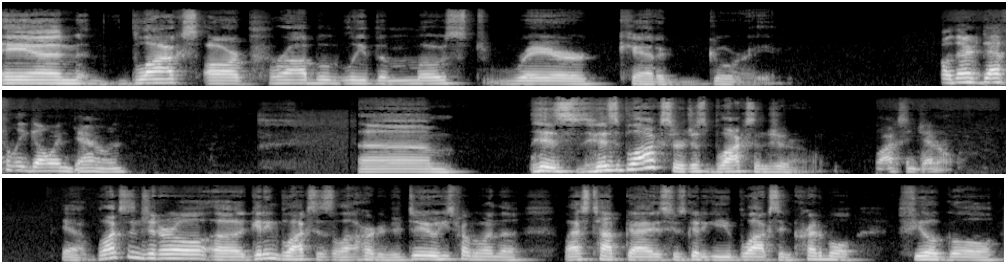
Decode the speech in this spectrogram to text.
And blocks are probably the most rare category. Oh, they're definitely going down. Um his his blocks are just blocks in general. Blocks in general. Yeah, blocks in general. Uh, getting blocks is a lot harder to do. He's probably one of the last top guys who's going to give you blocks. Incredible field goal.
